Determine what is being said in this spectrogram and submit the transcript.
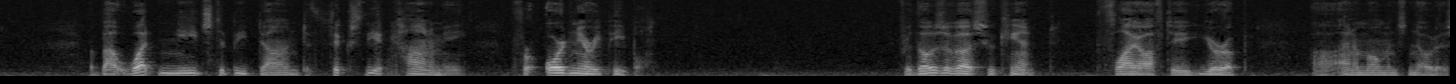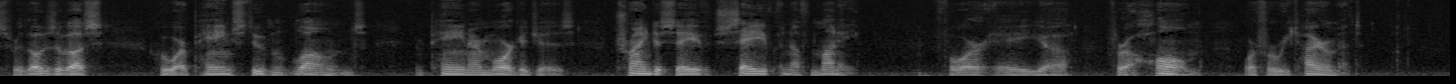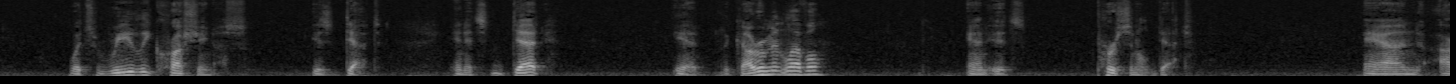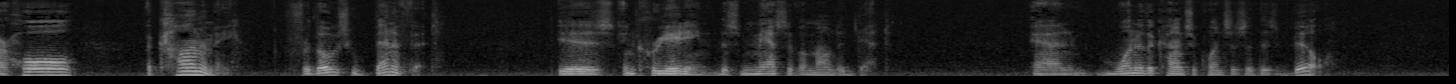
about what needs to be done to fix the economy for ordinary people, for those of us who can't fly off to Europe uh, on a moment's notice. For those of us who are paying student loans, and paying our mortgages, trying to save save enough money for a uh, for a home or for retirement. What's really crushing us is debt, and it's debt at the government level, and it's personal debt, and our whole economy for those who benefit is in creating this massive amount of debt. And one of the consequences of this bill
